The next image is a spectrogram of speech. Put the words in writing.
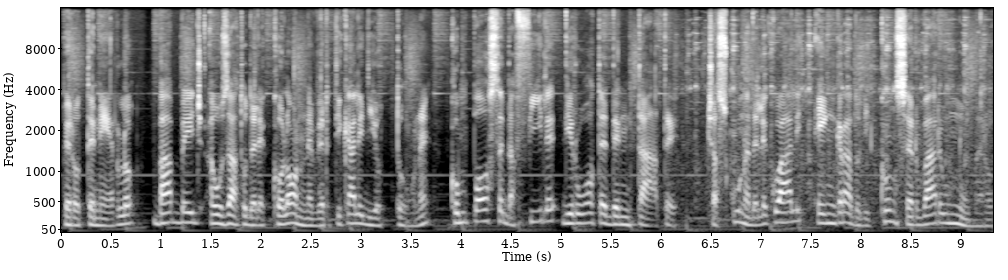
Per ottenerlo, Babbage ha usato delle colonne verticali di ottone composte da file di ruote dentate, ciascuna delle quali è in grado di conservare un numero.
